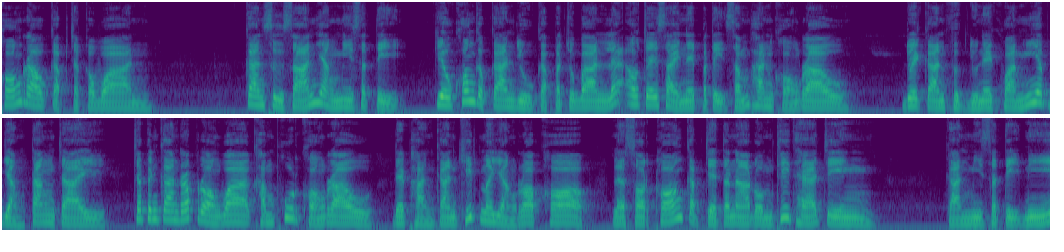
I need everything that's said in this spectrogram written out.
ของเรากับจักรวาล การสื่อสารอย่างมีสติ เกี่ยวข้องกับการอยู่กับปัจจุบันและเอาใจใส่ในปฏิสัมพันธ์ของเรา ด้วยการฝึกอยู่ในความเงียบอย่างตั้งใจ จะเป็นการรับรองว่าคำพูดของเราได้ผ่านการคิดมาอย่างรอบคอบ และสอดคล้องกับเจตนารมณ์ที่แท้จริง การมีสตินี้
